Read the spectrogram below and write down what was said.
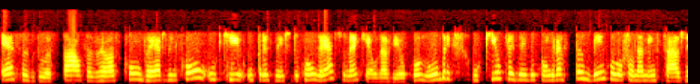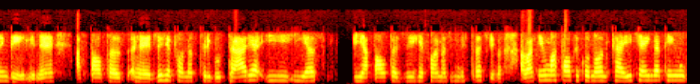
Essas duas pautas, elas convergem com o que o presidente do Congresso, né, que é o Davi Alcolumbre, o que o presidente do Congresso também colocou na mensagem dele, né? As pautas eh, de reforma tributária e, e as e a pauta de reforma administrativa. Agora tem uma pauta econômica aí que ainda tem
